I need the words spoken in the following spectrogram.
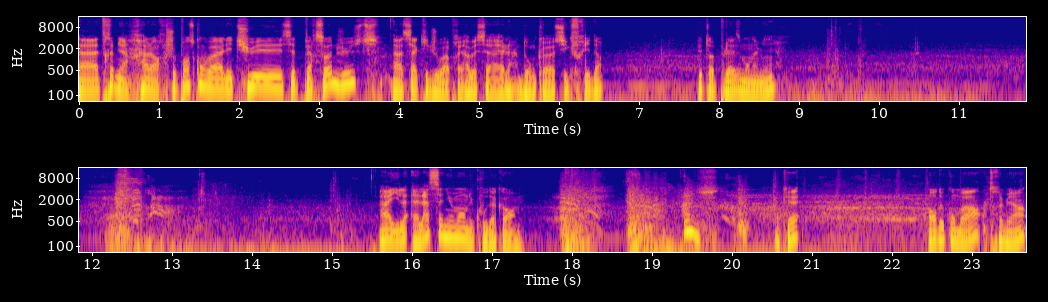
Euh, très bien. Alors, je pense qu'on va aller tuer cette personne juste. Ah, c'est à qui de jouer après? Ah bah c'est à elle. Donc euh, Siegfried. Fais-toi plaise mon ami. Ah, il elle a saignement du coup, d'accord. Ok. Hors de combat, très bien.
